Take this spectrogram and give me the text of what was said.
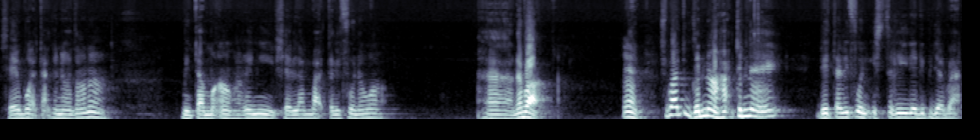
Saya buat tak kena tahu nak. Minta maaf hari ni, saya lambat telefon awak. Ha, nampak? Ha. Sebab tu kena hak kena eh. Dia telefon isteri dia di pejabat.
